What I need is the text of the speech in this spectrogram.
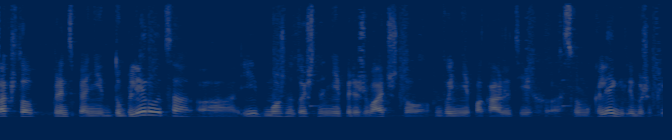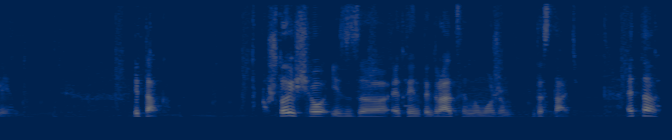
так что, в принципе, они дублируются, э, и можно точно не переживать, что вы не покажете их своему коллеге, либо же клиенту. Итак, что еще из этой интеграции мы можем достать? это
